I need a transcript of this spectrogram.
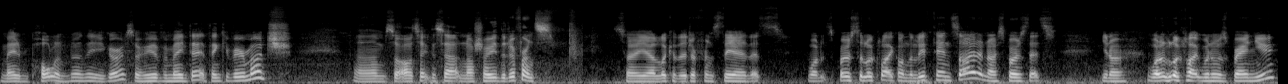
Made in Poland. Oh, there you go. So whoever made that, thank you very much. Um, so I'll take this out and I'll show you the difference. So yeah, look at the difference there. That's what it's supposed to look like on the left hand side and I suppose that's, you know, what it looked like when it was brand new.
